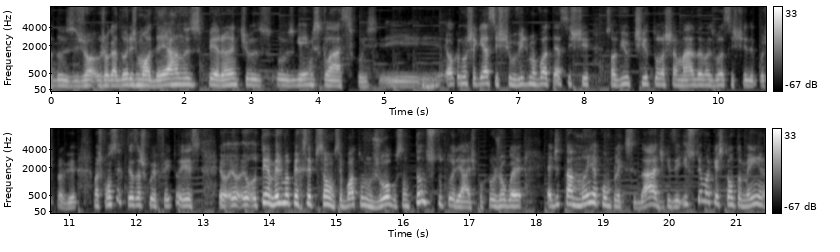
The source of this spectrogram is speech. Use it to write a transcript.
dos jo jogadores modernos perante os, os games clássicos. E eu que não cheguei a assistir o vídeo, mas vou até assistir. Só vi o título, a chamada, mas vou assistir depois para ver. Mas com certeza acho que o efeito é esse. Eu, eu, eu tenho a mesma percepção. Você bota um jogo, são tantos tutoriais, porque o jogo é, é de tamanha complexidade. Quer dizer, isso tem uma questão também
